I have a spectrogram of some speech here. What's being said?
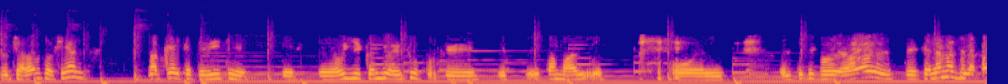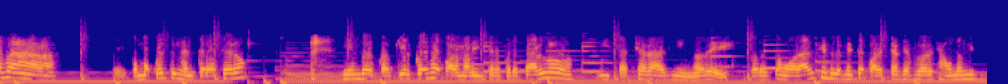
luchador social. No aquel que te dice, este, oye, cambia eso porque este, está mal. güey". O el, el típico de, "Oh, este, que nada más se la pasa eh, como cuento en el trasero, viendo cualquier cosa para malinterpretarlo y tachar a alguien, ¿no? De correcto moral, simplemente para echarse flores a uno mismo.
